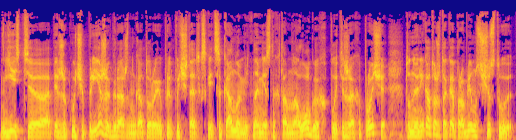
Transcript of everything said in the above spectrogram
есть, э, опять же, куча приезжих граждан, которые предпочитают, так сказать, сэкономить на местных там налогах, платежах и прочее, то наверняка тоже такая проблема существует.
